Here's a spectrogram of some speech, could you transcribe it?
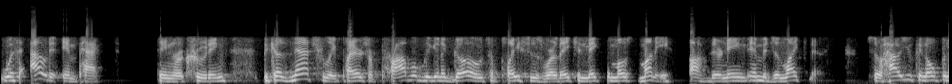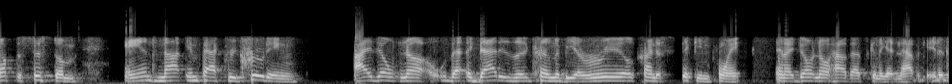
without it impacting recruiting because naturally players are probably going to go to places where they can make the most money off their name, image, and likeness. So, how you can open up the system and not impact recruiting, I don't know. That that is going to be a real kind of sticking point, and I don't know how that's going to get navigated.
